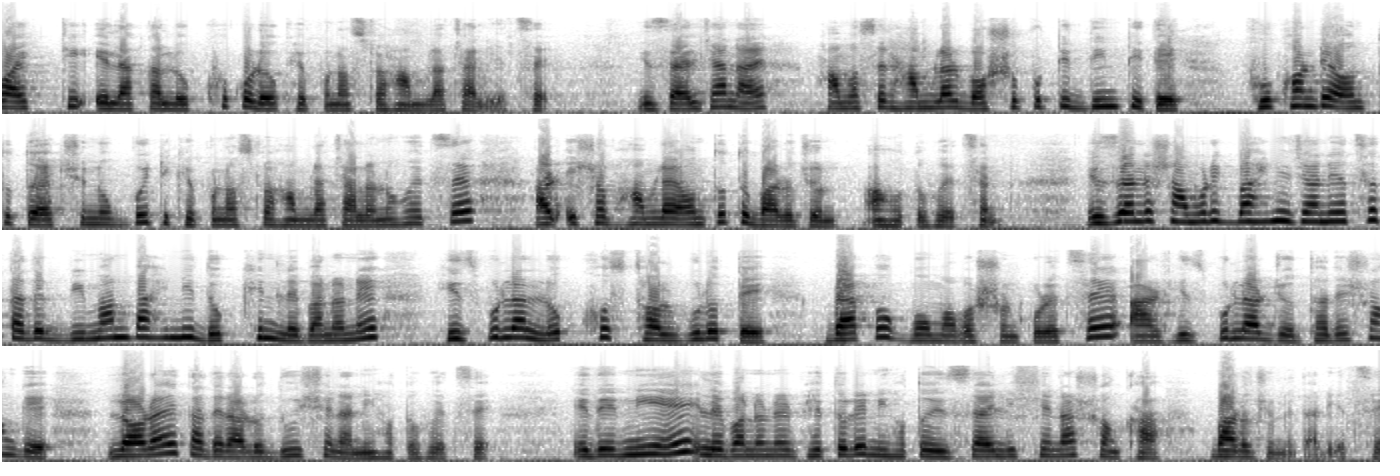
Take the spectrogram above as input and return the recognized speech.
কয়েকটি এলাকা লক্ষ্য করেও ক্ষেপণাস্ত্র হামলা চালিয়েছে। ইসরায়েল জানায়, হামাসের হামলার বর্ষপূর্তির দিনটিতে ভূখণ্ডে অন্তত একশো নব্বইটি ক্ষেপণাস্ত্র হামলা চালানো হয়েছে আর এসব হামলায় অন্তত বারো জন আহত হয়েছেন। ইসরায়েলের সামরিক বাহিনী জানিয়েছে, তাদের বিমান বাহিনী দক্ষিণ লেবাননে হিজবুল্লার লক্ষ্য স্থলগুলোতে ব্যাপক বোমাবর্ষণ করেছে আর হিজবুল্লার যোদ্ধাদের সঙ্গে লড়াইয়ে তাদের আরও দুই সেনা নিহত হয়েছে। এদের নিয়ে লেবাননের ভেতরে নিহত ইসরায়েলি সেনার সংখ্যা বারো জনে দাঁড়িয়েছে।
